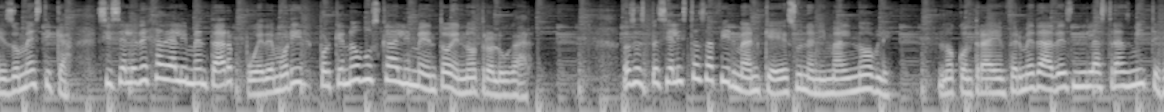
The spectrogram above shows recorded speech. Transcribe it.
Es doméstica. Si se le deja de alimentar, puede morir porque no busca alimento en otro lugar. Los especialistas afirman que es un animal noble. No contrae enfermedades ni las transmite,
